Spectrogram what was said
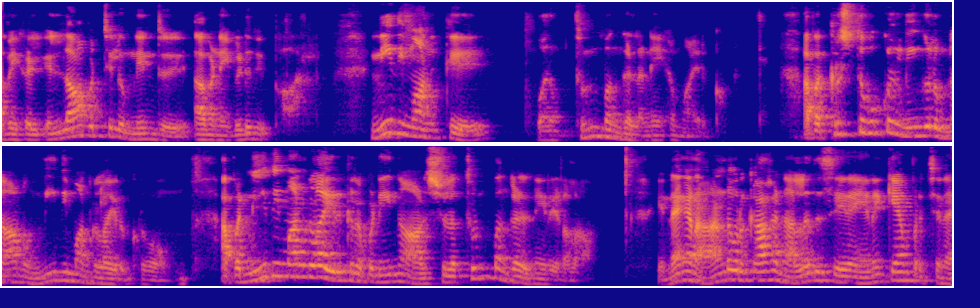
அவைகள் எல்லாவற்றிலும் நின்று அவனை விடுவிப்பார். நீதிமானுக்கு வரும் துன்பங்கள் அநேகமாயிருக்கும். அப்ப கிறிஸ்துவுக்குள் நீங்களும் நானும் நீதிமான்களா இருக்கிறோம் அப்ப நீதிமான்களா இருக்கிறபடினால் சில துன்பங்கள் நேரிடலாம். என்னங்க நான் ஆண்டவருக்காக நல்லது செய்கிறேன் எனக்கு ஏன் பிரச்சனை?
